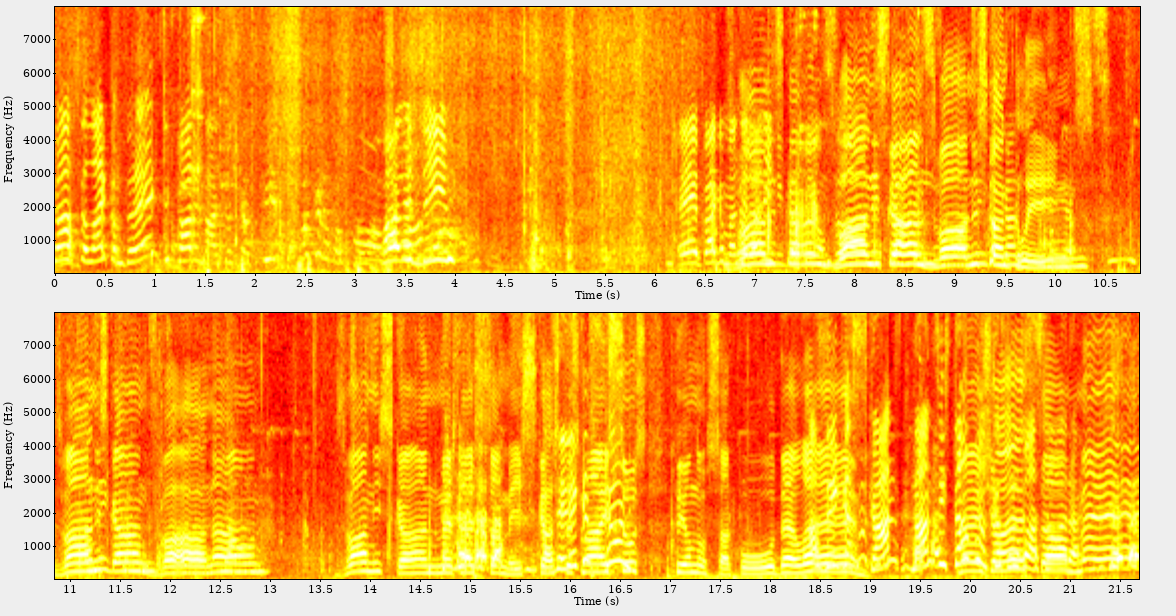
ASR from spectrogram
Kāds, ka laikam drēbs ir karinājis, tas kāds piecas pakaram Man ir divi! Ej, paga, man ir arī skan, zvani skan, zvani skan klīns. Zvani skan, zvana un zvani skan. Mēs nesam skan? maisus pilnus ar A, zini, pūdelēm. kas skan? Nancijas telpos, Mežā kas esam ārā. Mēs,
